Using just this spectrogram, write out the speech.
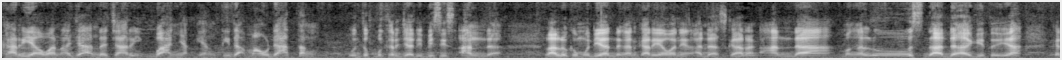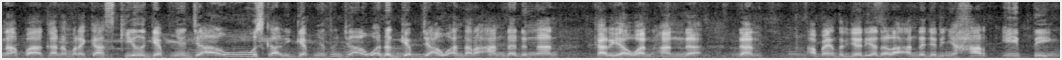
karyawan aja Anda cari banyak yang tidak mau datang untuk bekerja di bisnis Anda. Lalu kemudian dengan karyawan yang ada sekarang, Anda mengelus dada gitu ya. Kenapa? Karena mereka skill gapnya jauh sekali. Gapnya tuh jauh, ada gap jauh antara Anda dengan karyawan Anda. Dan apa yang terjadi adalah Anda jadinya hard eating,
